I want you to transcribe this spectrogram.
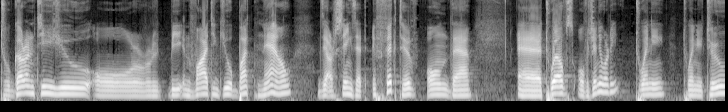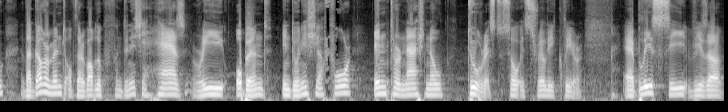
to guarantee you or be inviting you. But now they are saying that effective on the 12th uh, of January 20 2022, the government of the Republic of Indonesia has reopened Indonesia for international tourists. So it's really clear. Uh, please see visa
